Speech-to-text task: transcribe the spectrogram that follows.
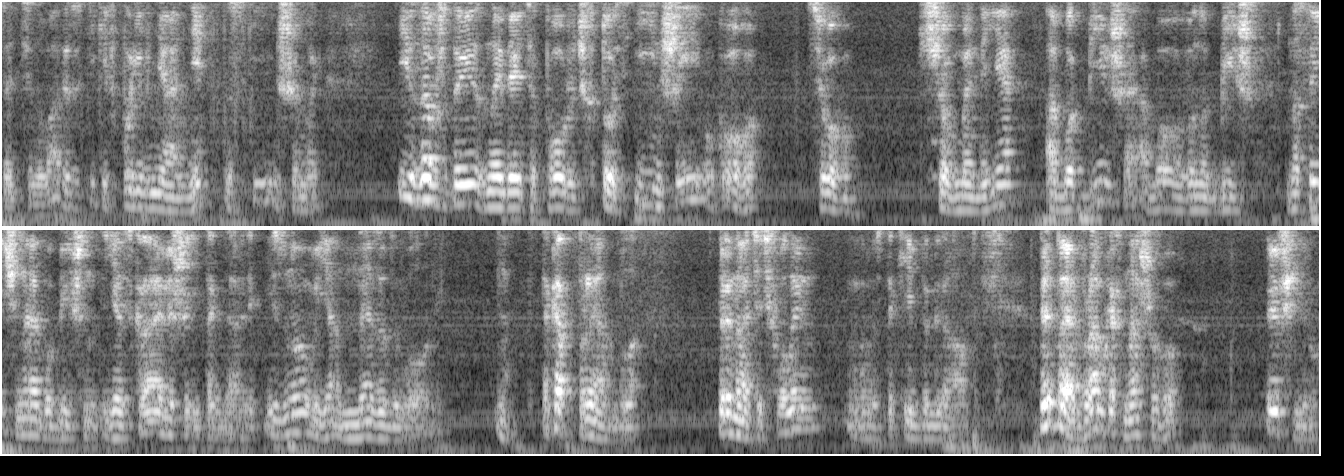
це цінувати, то тільки в порівнянні з іншими. І завжди знайдеться поруч хтось інший, у кого цього, що в мене є, або більше, або воно більш насичене, або більш яскравіше і так далі. І знову я не задоволений. Ну, Така преамбула. 13 хвилин, ось такий бекграунд. Тепер в рамках нашого ефіру.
